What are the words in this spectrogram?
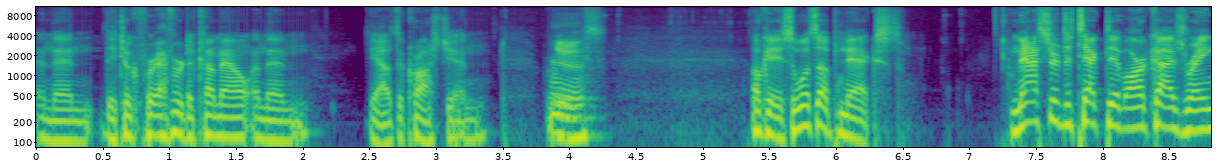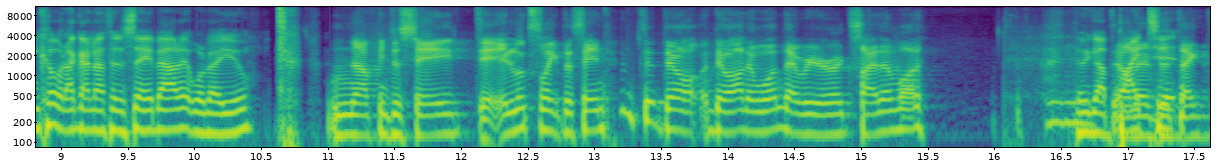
and then they took forever to come out, and then yeah, it was a cross gen Yeah. release. Okay, so what's up next? Master Detective Archives Rain Code. I got nothing to say about it. What about you? Nothing to say. It looks like the same. The, the other one that we were excited about. Then we got The Baten.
